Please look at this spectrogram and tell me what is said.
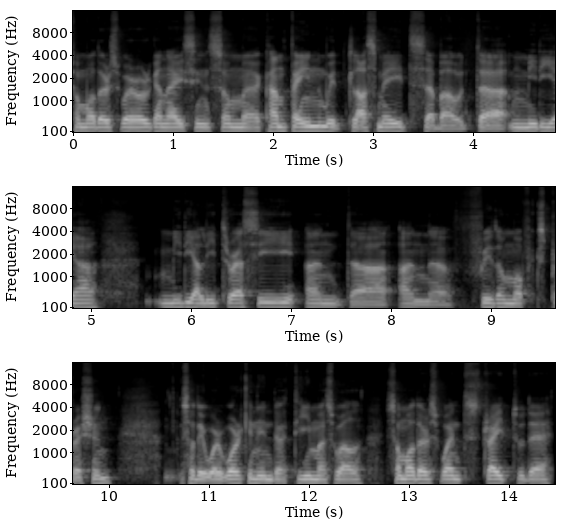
Some others were organizing some uh, campaign with classmates about uh, media, media literacy, and uh, and uh, freedom of expression. So they were working in the team as well. Some others went straight to the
